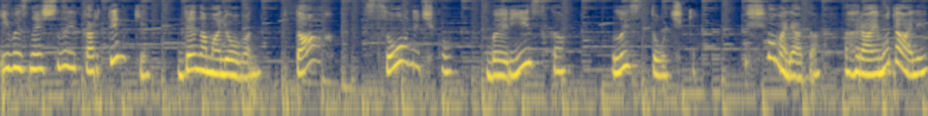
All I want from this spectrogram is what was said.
і ви знайшли картинки, де намальован птах, сонечко, берізка, листочки. Що, малята, граємо далі.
